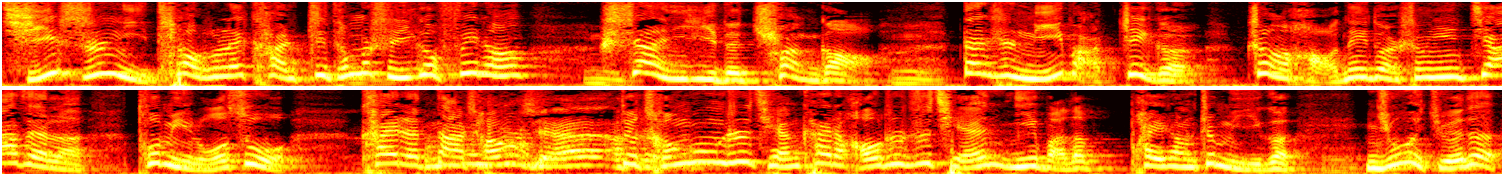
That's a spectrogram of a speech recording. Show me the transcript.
其实你跳出来看，这他妈是一个非常善意的劝告。嗯但是你把这个正好那段声音加在了托米罗素开着大长成功之前对成功之前开着豪车之前，你把它配上这么一个，你就会觉得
